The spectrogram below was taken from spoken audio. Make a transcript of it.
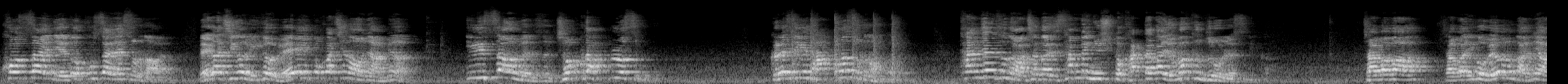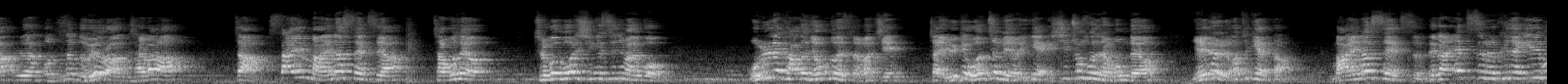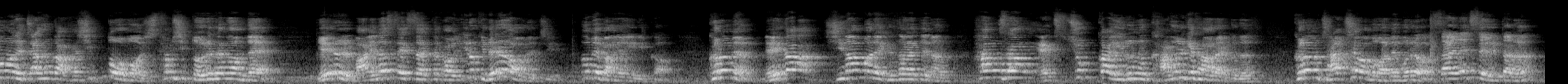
코사인 얘도 코사인 x로 나와요. 내가 지금 이거 왜 똑같이 나오냐 하면 1사분면에서 전부 다 플러스거든. 그래서 이게 다 플러스로 나온 거예요. 탄젠트도 마찬가지 360도 갔다가 요만큼 들어 올렸으니까. 잘 봐봐. 잘 봐. 이거 외우는 거 아니야? 이거 어떤 사람도 외우라. 잘 봐라. 자, 사인 마이너스 x야. 자, 보세요. 저거 머리 신경 쓰지 말고. 원래 각은 0도였어요. 맞지? 자, 이게 원점이에요. 이게 시초선이라고 보면 돼요. 얘를 어떻게 했다? 마이너스 x. 내가 x를 그냥 1부분에 작은 각, 한 10도, 뭐, 30도 이렇게 생각하면 돼. 얘를 마이너스 x 할 때가 이렇게 내려가 버렸지. 음의 방향이니까. 그러면 내가 지난번에 계산할 때는 항상 x축과 이루는 각을 계산하라 했거든. 그럼 자체가 뭐가 돼버려? 사인 x에 일단은.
